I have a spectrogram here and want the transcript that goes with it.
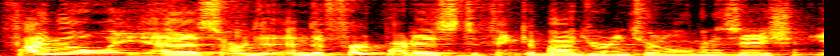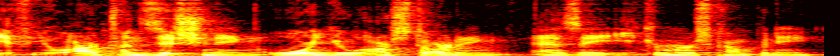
Finally, uh, sorry, and the third part is to think about your internal organization. If you are transitioning or you are starting as a e-commerce company,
